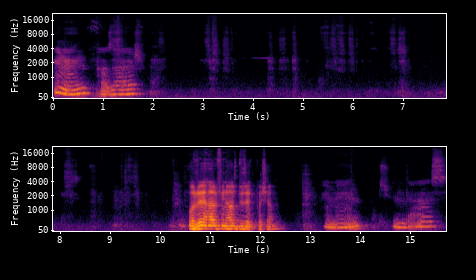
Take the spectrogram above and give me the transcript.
Hemen pazar. O R harfini az düzelt paşam. Hemen şunu da az.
